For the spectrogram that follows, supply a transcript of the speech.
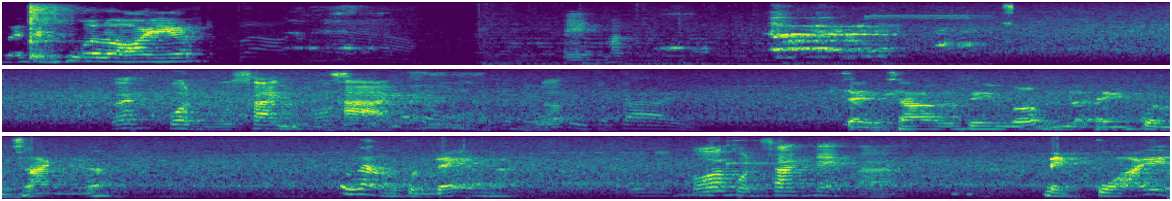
Vẫn thành thua rồi nhá. Đen mắt. Đấy, quần màu xanh, hải Được. Chảy sao cái team lại thành quần xanh nữa rõ ràng là quần đen mà Ôi, quần xanh đẹp mà đẹp quá ấy.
